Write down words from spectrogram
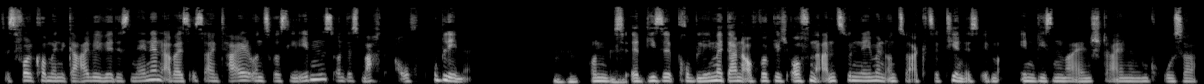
Es ist vollkommen egal, wie wir das nennen, aber es ist ein Teil unseres Lebens und es macht auch Probleme. Mhm. Und mhm. äh, diese Probleme dann auch wirklich offen anzunehmen und zu akzeptieren, ist eben in diesen Meilensteinen ein großer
